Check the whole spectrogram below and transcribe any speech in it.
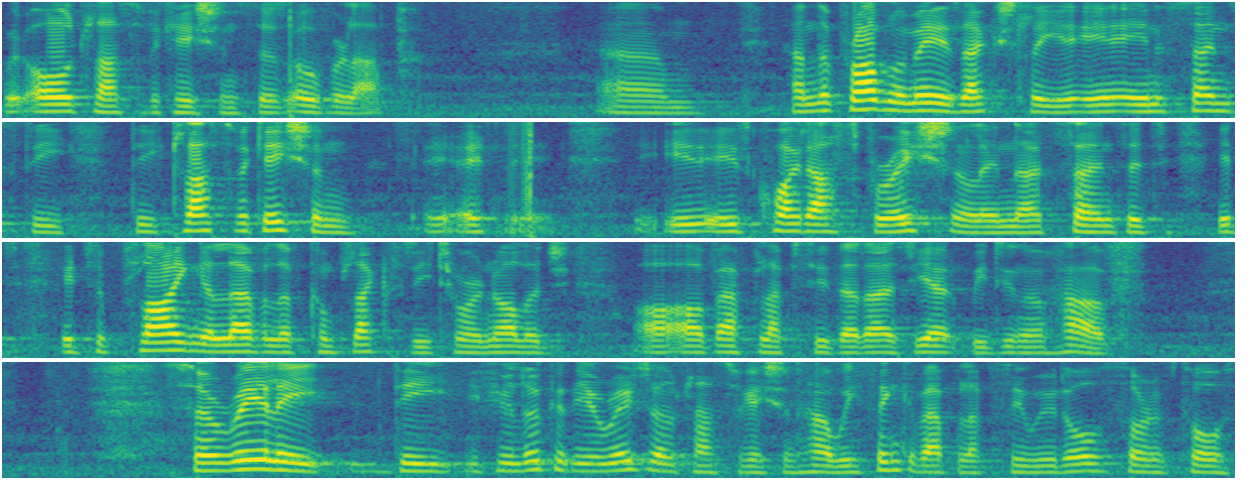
with all classifications, there's overlap. Um, and the problem is actually, in, in, a sense, the, the classification, it, it, is quite aspirational in that sense. It's, it's, it's applying a level of complexity to our knowledge of, of epilepsy that as yet we do not have. So really, the, if you look at the original classification, how we think of epilepsy, we would all sort of thought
